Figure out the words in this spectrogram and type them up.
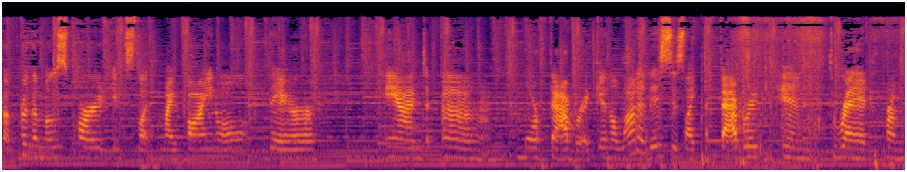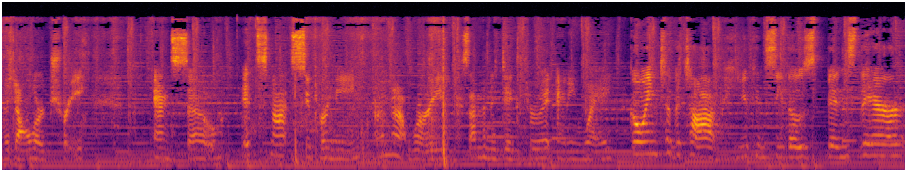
But for the most part, it's like my vinyl there and um, more fabric. And a lot of this is like the fabric and thread from the Dollar Tree. And so it's not super neat. I'm not worried because I'm gonna dig through it anyway. Going to the top, you can see those bins there.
